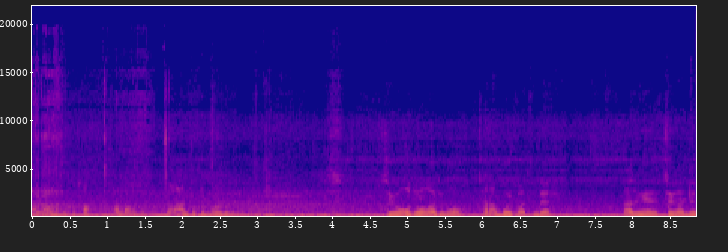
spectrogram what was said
잘 나오죠. 그쵸? 잘 나오죠. 저 안쪽 좀 보여드려요. 지금 어두워가지고 잘 안 보일 것 같은데 나중에 제가 이제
